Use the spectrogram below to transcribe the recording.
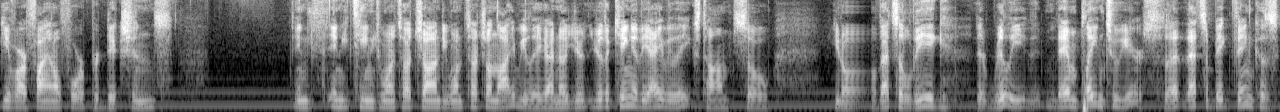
give our Final Four predictions, any any teams you want to touch on? Do you want to touch on the Ivy League? I know you're you're the king of the Ivy Leagues, Tom. So, you know that's a league that really they haven't played in two years. So that, that's a big thing because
